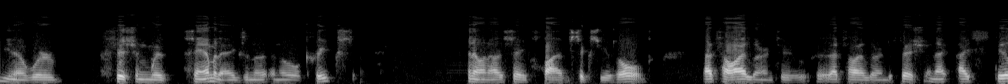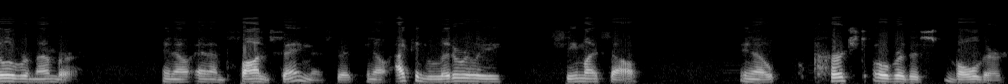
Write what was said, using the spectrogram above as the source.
you know, were fishing with salmon eggs in the, in the little creeks. You know, and I was say five, six years old. That's how I learned to. That's how I learned to fish, and I, I still remember you know, and I'm fond of saying this, that, you know, I can literally see myself, you know, perched over this boulder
